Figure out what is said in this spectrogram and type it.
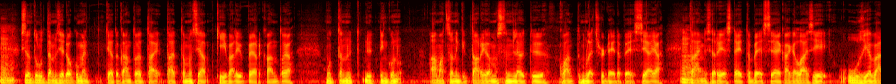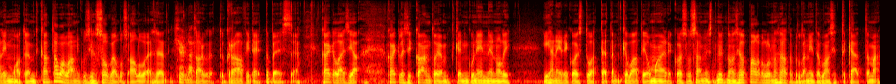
Mm. Sitten on tullut tämmöisiä dokumenttitietokantoja tai, tai tämmöisiä key value kantoja mutta nyt, nyt niin kuin Amazoninkin tarjoamassa niin löytyy Quantum Ledger databasea ja mm. Time Series databasea ja kaikenlaisia uusia välimuotoja, mitkä on tavallaan niin kuin siihen sovellusalueeseen Kyllä. tarkoitettu graafidatabase ja kaikenlaisia, kaikenlaisia kantoja, mitkä niin kuin ennen oli ihan erikoistuotteita, mitkä vaatii omaa erikoisosaamista. Nyt ne on siellä palveluna saatavilla niitä vaan sitten käyttämään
